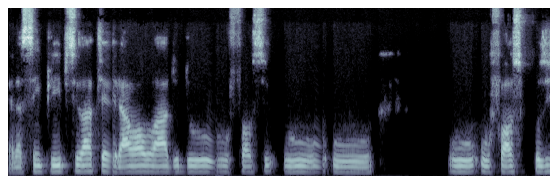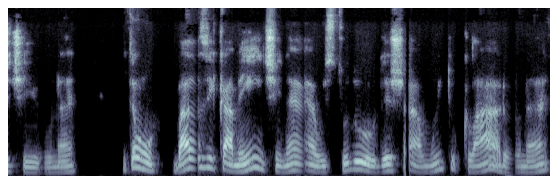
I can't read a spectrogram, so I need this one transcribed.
Era sempre ipsilateral ao lado do falso, o, o, o, o falso positivo, né? Então, basicamente, né, o estudo deixa muito claro, né,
